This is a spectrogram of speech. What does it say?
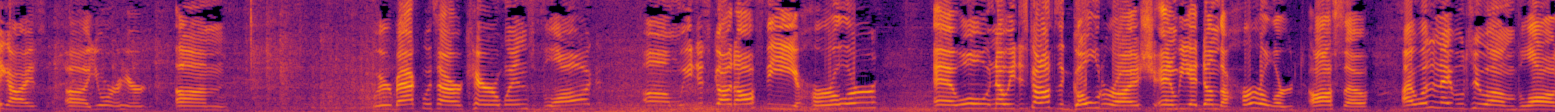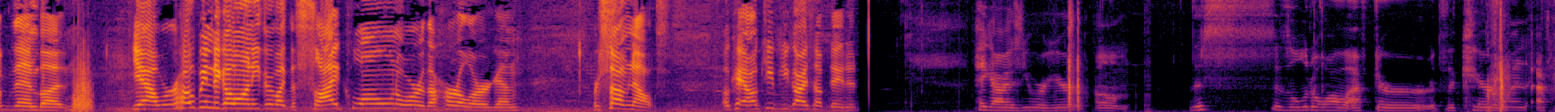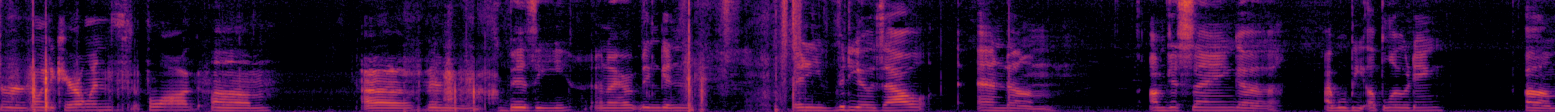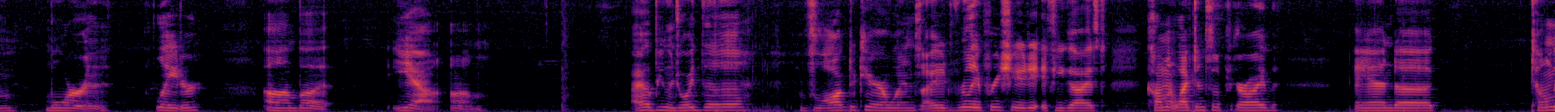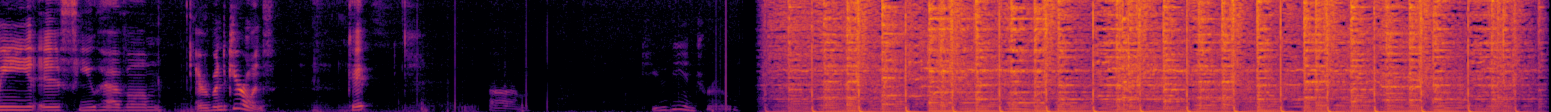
Guys, uh, you're here. Um, we're back with our Carowinds vlog. Um, we just got off the hurler, and well, no, we just got off the Gold Rush, and we had done the hurler also. I wasn't able to um vlog then, but yeah, we're hoping to go on either like the Cyclone or the hurler again, or something else. Okay, I'll keep you guys updated. Hey guys, you were here. Um, this is a little while after the Carowin, after going to Carowinds vlog. Um, I've been busy and I haven't been getting any videos out, and um, I'm just saying, uh, I will be uploading, um, more uh, later. Um, but yeah, um, I hope you enjoyed the vlog to Carowinds. I'd really appreciate it if you guys comment, like, and subscribe. And uh, tell me if you have um, ever been to Carowinds. Okay? Um, cue the intro.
